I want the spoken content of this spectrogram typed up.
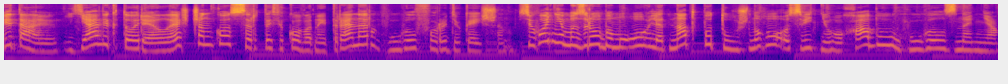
Вітаю! Я Вікторія Лещенко, сертифікований тренер Google for Education. Сьогодні ми зробимо огляд надпотужного освітнього хабу Google Знання.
